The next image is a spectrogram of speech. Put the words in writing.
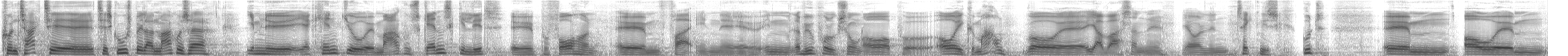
kontakt til, til skuespilleren Markus her? Jamen, øh, jeg kendte jo øh, Markus ganske lidt øh, på forhånd øh, fra en, øh, en revyproduktion over, på, over i København, hvor øh, jeg var sådan, øh, jeg var en teknisk gut. Øhm, og øhm,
